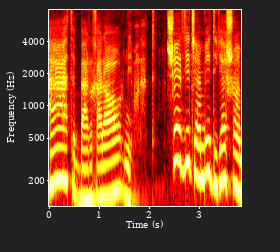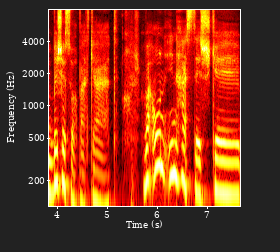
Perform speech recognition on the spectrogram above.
عهد برقرار میماند. شاید یه جنبه دیگرش رو هم بشه صحبت کرد. و اون این هستش که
